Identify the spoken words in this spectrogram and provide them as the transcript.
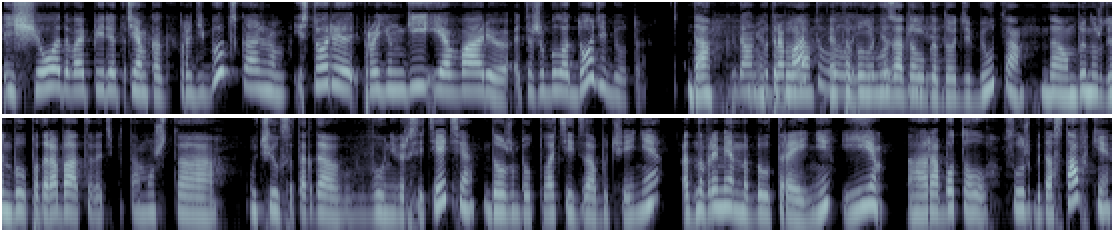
Еще давай перед тем, как про дебют скажем, история про Юнги и аварию, это же было до дебюта? Да. Когда он это подрабатывал. Было, это было незадолго сбили. до дебюта. Да, он вынужден был подрабатывать, потому что учился тогда в университете, должен был платить за обучение. Одновременно был трейни и а, работал в службе доставки,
